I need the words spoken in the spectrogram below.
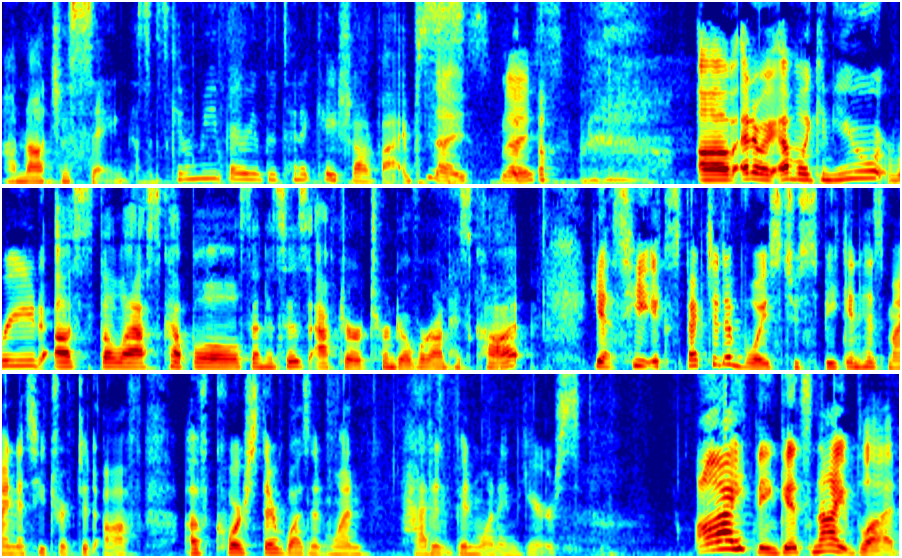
I'm not just saying this. It's given me very Lieutenant Kayshawn vibes. Nice, nice. Um. Anyway, Emily, can you read us the last couple sentences after turned over on his cot? Yes, he expected a voice to speak in his mind as he drifted off. Of course, there wasn't one. Hadn't been one in years. I think it's Nightblood.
